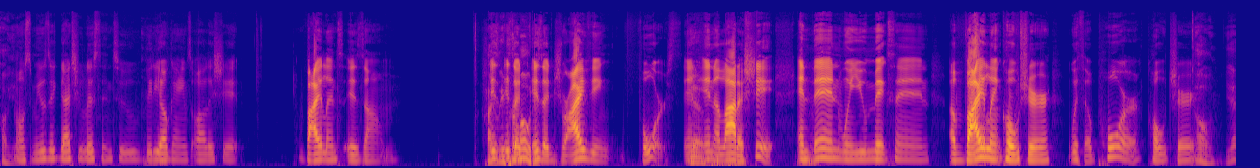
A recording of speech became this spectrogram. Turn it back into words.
Oh yeah. most music that you listen to, video games, all this shit, violence is um is, is a is a driving force in, Yeah. in a lot of shit. And Mhm. then when you mix in a violent culture with a poor culture, oh yeah.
